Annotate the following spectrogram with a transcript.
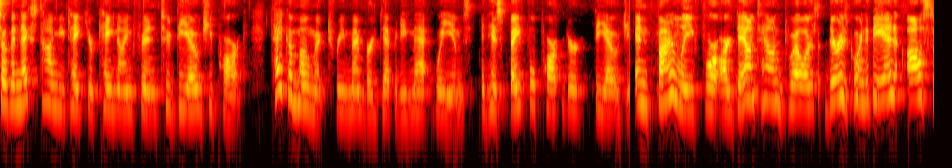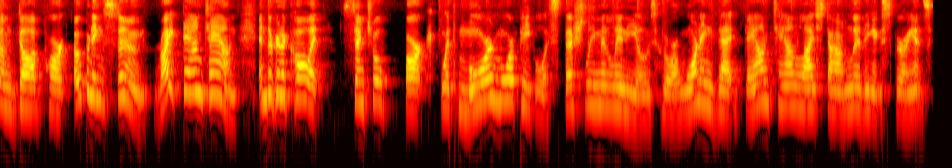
So the next time you take your canine friend to Diogi Park, take a moment to remember Deputy Matt Williams and his faithful partner, Diogi. And finally, for our downtown dwellers, there is going to be an awesome dog park opening soon, right downtown, and they're going to call it Central Park. With more and more people, especially millennials, who are wanting that downtown lifestyle and living experience,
